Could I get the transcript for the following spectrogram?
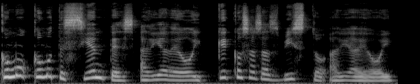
¿Cómo, ¿Cómo te sientes a día de hoy? ¿Qué cosas has visto a día de hoy?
